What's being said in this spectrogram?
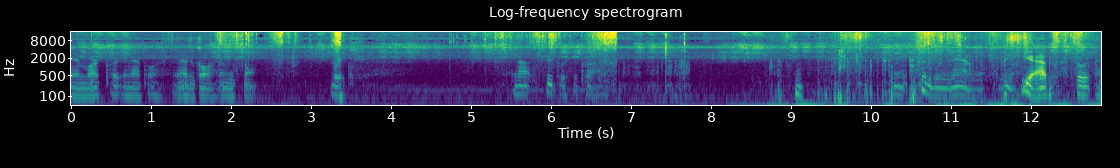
And Mark put an apple, and that's it's- gone. And it's gone. Which, not super surprised. Yeah, it could have been an animal. You know. Yeah, absolutely.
